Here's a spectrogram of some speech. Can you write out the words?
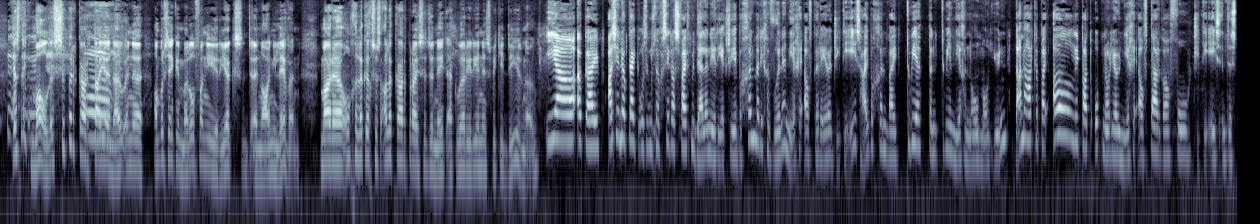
Dis net mal. Dis superkar tye Ah. nou in 'n amper sê ek in middel van die reeks eh, 911. Maar uh, ongelukkig soos alle karpryse Janet, ek hoor hierdie een is bietjie duur nou. Ja, okay. As jy nou kyk, ons het ons nou gesê daar's 5 modelle in die reeks. So jy begin by die gewone 911 Carrera GTS. Hy begin by 2.290 miljoen. Dan hardloop hy al die pad op na jou 911 Targa 4 GTS en dit is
